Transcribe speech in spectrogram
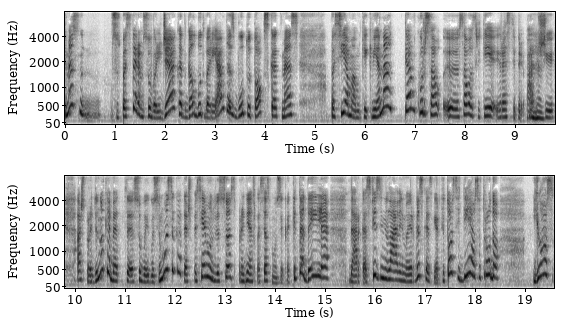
Tai mes pasitarėm su valdžia, kad galbūt variantas būtų toks, kad mes pasiemam kiekvieną ten, kur savo, savo srityje yra stipri. Pavyzdžiui, aš pradinukė, bet esu baigusi muziką, tai aš pasiėmiau visas pradinės klasės muziką. Kita dailė, dar kas fizinį lavinimą ir viskas gerai. Tai tos idėjos atrodo, jos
